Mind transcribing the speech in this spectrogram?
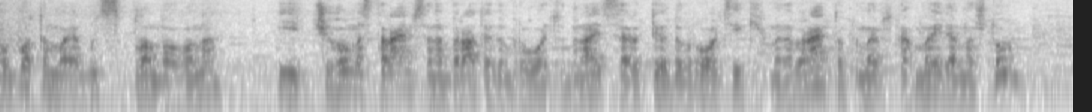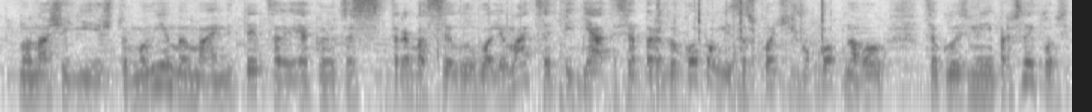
робота має бути спланована. І чого ми стараємося набирати добровольців? Бо навіть серед тих добровольців, яких ми набираємо, тобто ми скажемо, ми йдемо на штурм, ну наші дії штурмові, ми маємо йти. Це я кажу, це треба силу волі мати, піднятися перед окопом і заскочити в окоп на голову. Це колись мені прийшли хлопці.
